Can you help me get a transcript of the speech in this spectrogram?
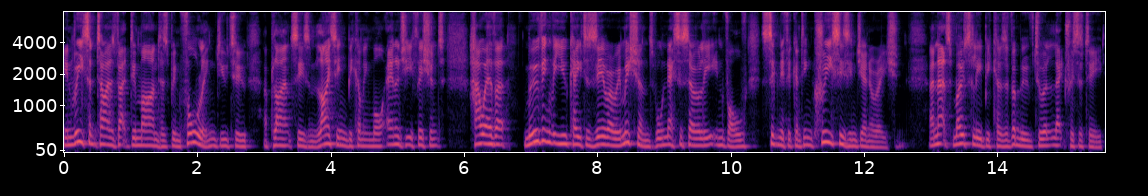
In recent times, that demand has been falling due to appliances and lighting becoming more energy efficient. However, moving the UK to zero emissions will necessarily involve significant increases in generation, and that's mostly because of a move to electricity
